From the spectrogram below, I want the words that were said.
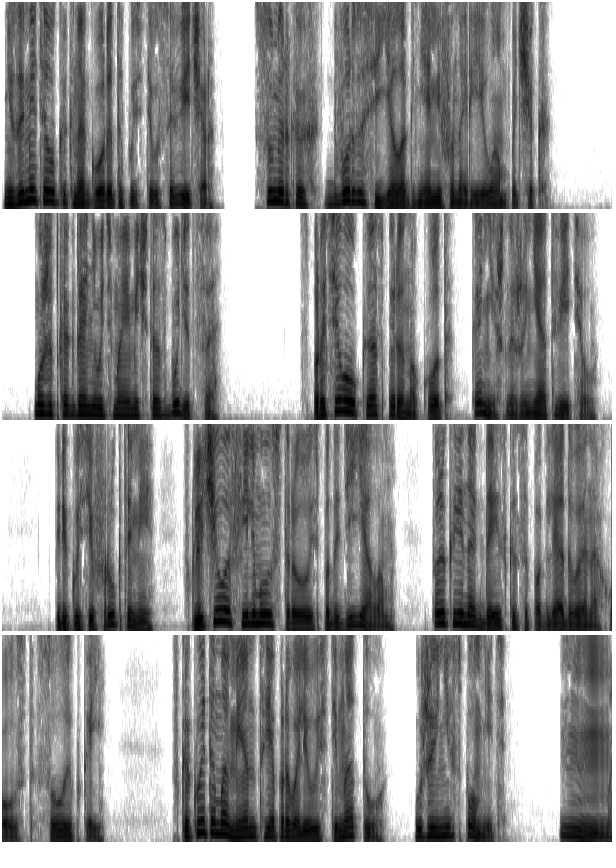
не заметил, как на город опустился вечер. В сумерках двор засиял огнями фонарей и лампочек. «Может, когда-нибудь моя мечта сбудется?» Спросила у Каспера, но кот, конечно же, не ответил. Перекусив фруктами, включила фильм и устроилась под одеялом, только иногда искоса поглядывая на холст с улыбкой. В какой-то момент я провалилась в темноту, уже и не вспомнить. Ммм,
